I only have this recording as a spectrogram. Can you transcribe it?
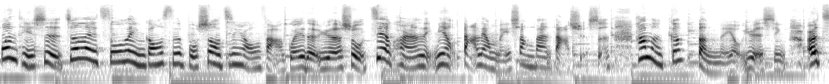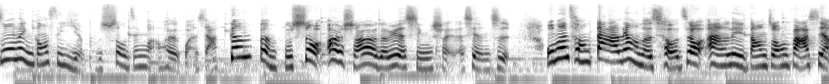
问题是，这类租赁公司不受金融法规的约束，借款人里面有大量没上班大学生，他们根本没有月薪，而租租赁公司也不受金管会的管辖，根本不受二十二个月薪水的限制。我们从大量的求救案例当中发现，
